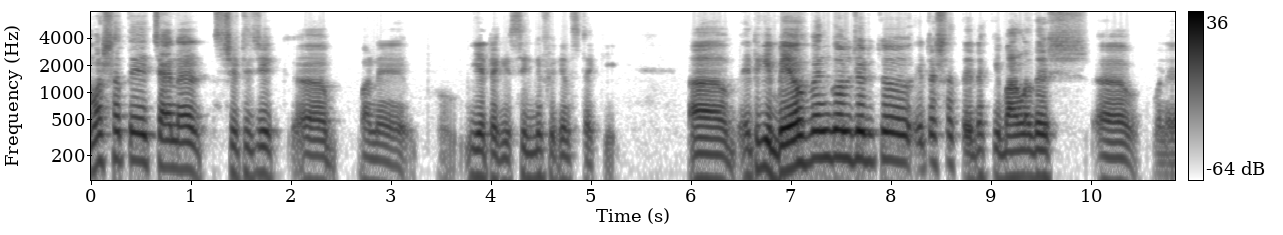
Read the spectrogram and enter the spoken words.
আমার সাথে চায়নার স্ট্র্যাটেজিক মানে ইয়েটা কি সিগনিফিকেন্সটা কি? এটা কি বে অফ বেঙ্গল জড়িত এটার সাথে? নাকি বাংলাদেশ মানে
